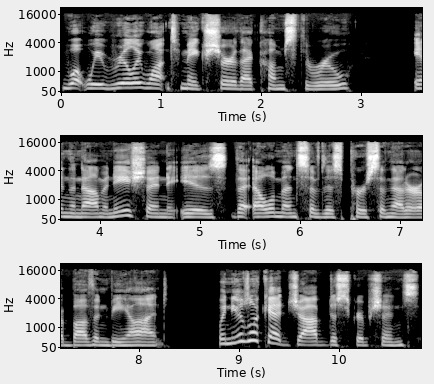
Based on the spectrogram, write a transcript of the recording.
what we really want to make sure that comes through in the nomination is the elements of this person that are above and beyond. When you look at job descriptions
